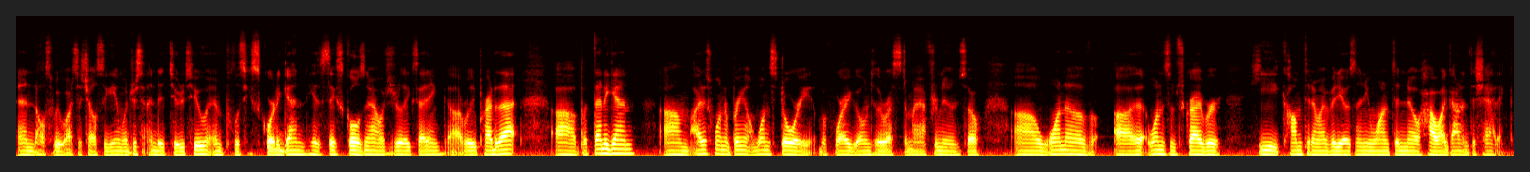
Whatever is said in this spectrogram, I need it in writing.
And also, we watched the Chelsea game, which just ended two to two, and Pulisic scored again. He has six goals now, which is really exciting. Uh, really proud of that. Uh, but then again, um, I just want to bring up one story before I go into the rest of my afternoon. So, uh, one of uh, one subscriber he commented on my videos and he wanted to know how I got into Shattuck.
